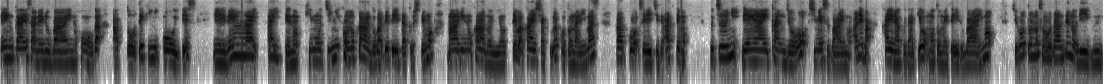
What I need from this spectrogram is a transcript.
展開される場合の方が圧倒的に多いです。えー、恋愛相手の気持ちにこのカードが出ていたとしても、周りのカードによっては解釈が異なります。過去、正位置であっても、普通に恋愛感情を示す場合もあれば、快楽だけを求めている場合も、仕事の相談でのリー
